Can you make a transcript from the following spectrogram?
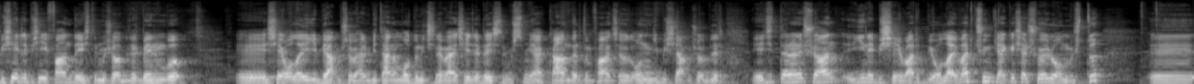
Bir şeyle bir şey falan değiştirmiş olabilir. Benim bu e, şey olayı gibi yapmış olabilir. Hani bir tane modun içine ben şeyleri değiştirmiştim ya kandırdım falan çalışıyordu. Onun gibi bir şey yapmış olabilir. E, cidden hani şu an yine bir şey var. Bir olay var. Çünkü arkadaşlar şöyle olmuştu. E,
